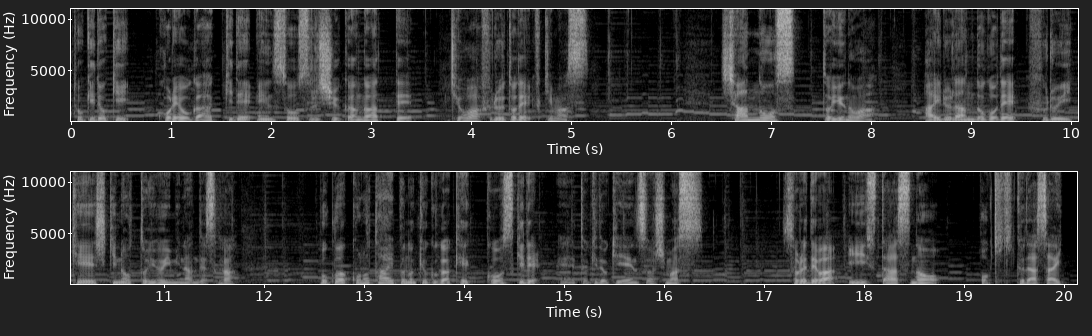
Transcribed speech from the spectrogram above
時々これを楽器で演奏する習慣があって今日はフルートで吹きます。シャンノースというのはアイルランド語で古い形式のという意味なんですが僕はこのタイプの曲が結構好きで、えー、時々演奏します。それではイースタースノーお聴きください。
